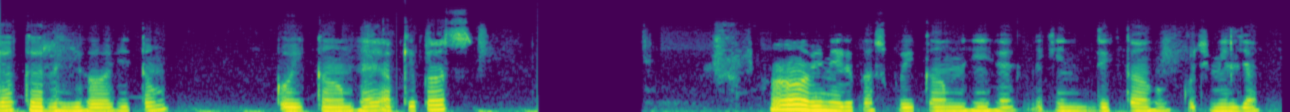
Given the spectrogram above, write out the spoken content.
क्या कर रही हो अभी तुम? कोई काम है आपके पास? हाँ अभी मेरे पास कोई काम नहीं है, लेकिन देखता हूँ, कुछ मिल जाए।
